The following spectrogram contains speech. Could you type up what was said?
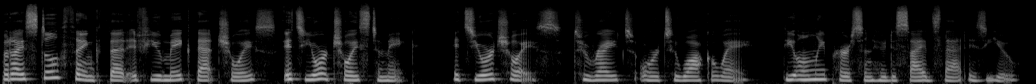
But I still think that if you make that choice, it's your choice to make. It's your choice to write or to walk away. The only person who decides that is you.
